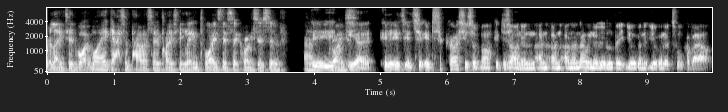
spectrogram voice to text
related? Why, why are gas and power so closely linked? Why is this a crisis of um, price? Yeah, it's it's it's a crisis of market design, and and, and I know in a little bit you're going to you're going to talk about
